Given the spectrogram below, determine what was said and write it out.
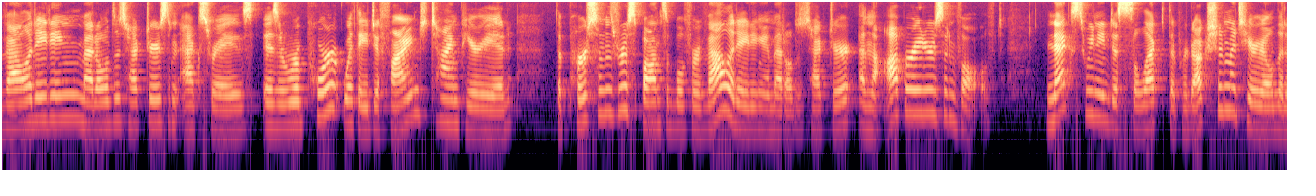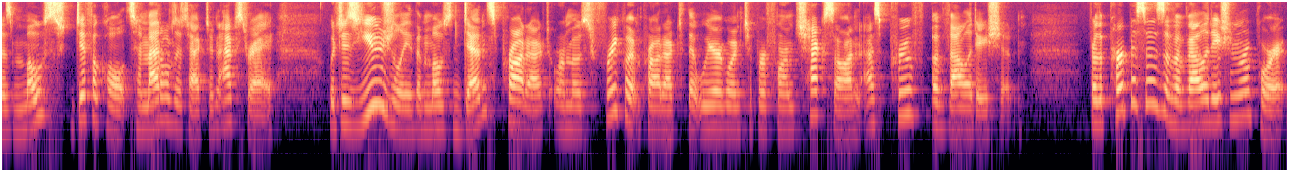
validating metal detectors and x-rays is a report with a defined time period the persons responsible for validating a metal detector, and the operators involved. Next, we need to select the production material that is most difficult to metal detect in X-ray, which is usually the most dense product or most frequent product that we are going to perform checks on as proof of validation. For the purposes of a validation report,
